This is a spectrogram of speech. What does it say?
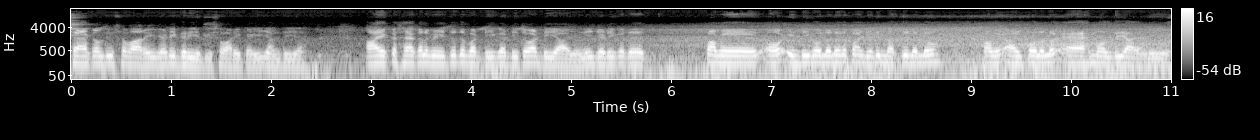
ਸਾਈਕਲ ਦੀ ਸਵਾਰੀ ਜਿਹੜੀ ਗਰੀਬ ਦੀ ਸਵਾਰੀ ਕਹੀ ਜਾਂਦੀ ਆ। ਆ ਇੱਕ ਸਾਈਕਲ ਵੇਚ ਦਿਓ ਤੇ ਵੱਡੀ ਗੱਡੀ ਤੁਹਾਡੀ ਆ ਜਾਣੀ, ਜਿਹੜੀ ਕਿਤੇ ਭਾਵੇਂ ਉਹ ਇੰਡੀਗੋ ਲੈ ਲਓ ਤੇ ਭਾਵੇਂ ਜਿਹੜੀ ਮਰਜ਼ੀ ਲੈ ਲਓ, ਭਾਵੇਂ ਆਲਟੋ ਲੈ ਲਓ ਐਸ ਮੁੱਲ ਦੀ ਆ ਜਾਣੀ ਹੈ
